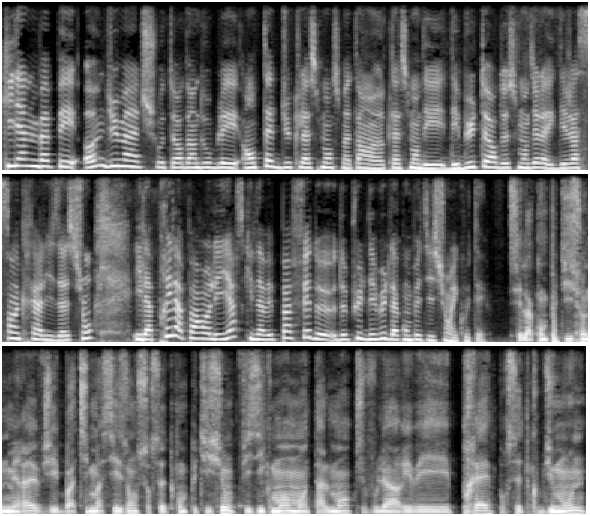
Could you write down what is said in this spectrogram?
Kylian Mbappé, homme du match, auteur d'un doublé, en tête du classement ce matin, euh, classement des, buteurs de ce mondial avec déjà 5 réalisations. Il a pris la parole hier, ce qu'il n'avait pas fait de, depuis le début de la compétition. Écoutez. C'est la compétition de mes rêves. J'ai bâti ma saison sur cette compétition, physiquement, mentalement. Je voulais arriver prêt pour cette Coupe du Monde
